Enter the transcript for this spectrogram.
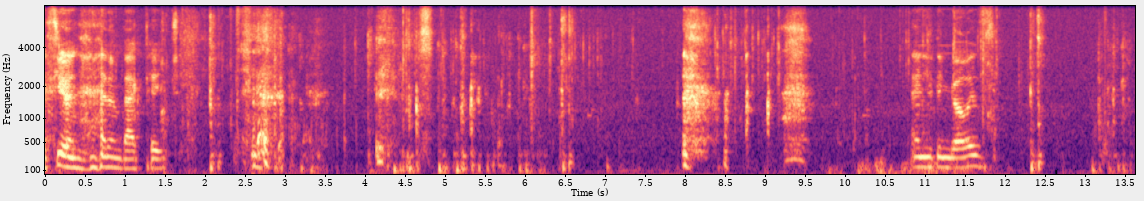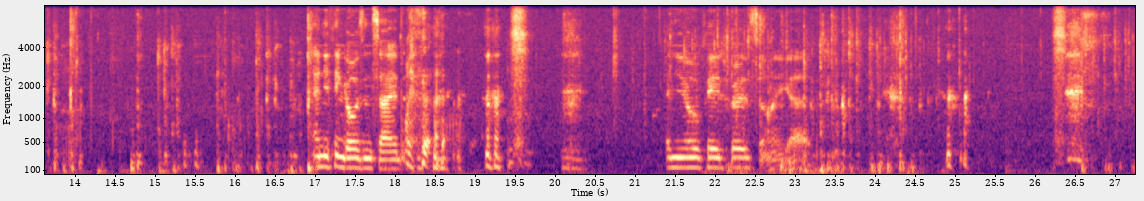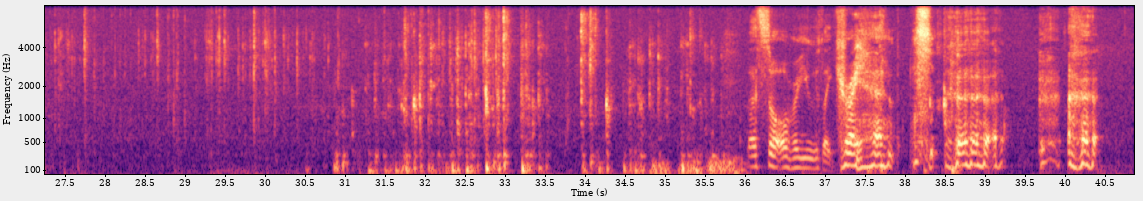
I see head and back page. Anything goes. Anything goes inside. and you know paid first? Oh my god. That's so overused, like your right hand.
